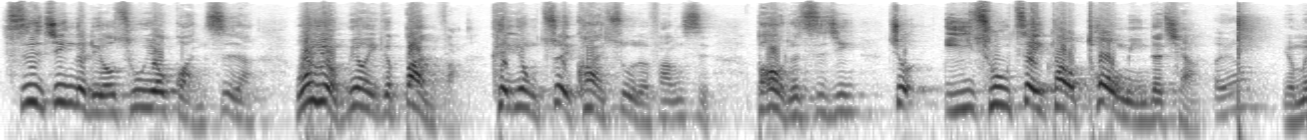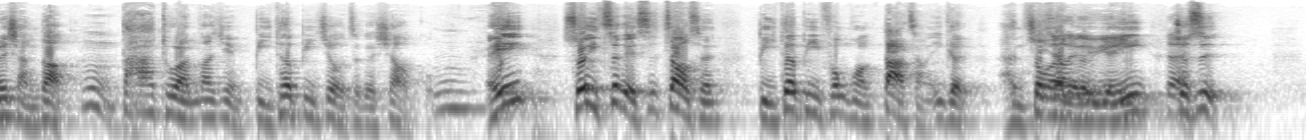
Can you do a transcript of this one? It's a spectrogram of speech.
资金的流出有管制啊，我有没有一个办法可以用最快速的方式把我的资金就移出这套透明的墙？哎呦，有没有想到？嗯，大家突然发现比特币就有这个效果。嗯，哎，所以这个也是造成比特币疯狂大涨一个很重要的一个原因，就是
